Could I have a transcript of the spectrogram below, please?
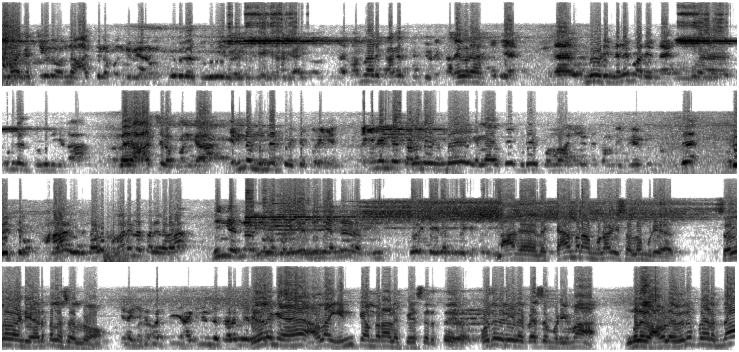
எல்லா கட்சிகளும் வந்து ஆட்சியில பங்கு வேணும் கூடுதல் தொகுதிகள் கேட்கிறாங்க. தமிழ்நாடு காங்கிரஸ் கட்சியோட தலைவரா இருக்கீங்க. உங்களுடைய நிலைப்பாடு என்ன? உங்க கூடுதல் தொகுதிகளா? அல்லது ஆட்சியில பங்கா? என்ன முன்னெடுத்து வைக்க போறீங்க? அகில இந்திய தலைமை வந்து எல்லாத்தையும் முடிவு பண்ணும். அகில இந்திய தலைமை சொல்றது ஒரு விஷயம். ஆனா இருந்தாலும் மாநில தலைவரா நீங்க என்ன சொல்ல போறீங்க? நீங்க என்ன கோரிக்கைகளை முன்வைக்க போறீங்க? நாங்க இந்த கேமரா முன்னாடி சொல்ல முடியாது. சொல்ல வேண்டிய இடத்துல சொல்லுவோம். இல்ல, இது பற்றி அகில இந்திய தலைமை இதுலங்க அதெல்லாம் இன் கேமரால பேசுறது. பொது வெளியில பேச முடியுமா? உங்களுக்கு அவ்வளவு விருப்பம் இருந்தா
